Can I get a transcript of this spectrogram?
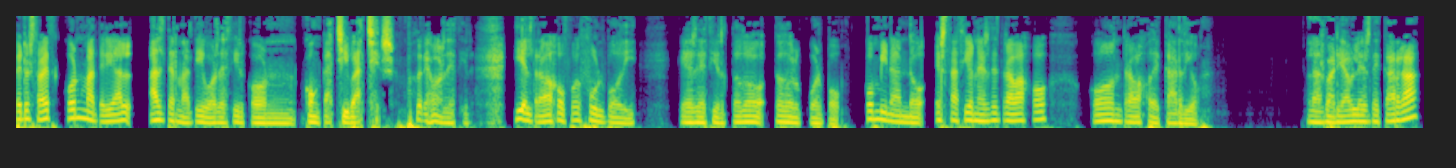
pero esta vez con material alternativo, es decir, con, con cachivaches, podríamos decir. Y el trabajo fue full body, es decir, todo, todo el cuerpo, combinando estaciones de trabajo con trabajo de cardio. Las variables de carga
